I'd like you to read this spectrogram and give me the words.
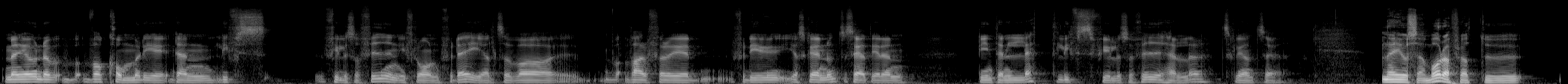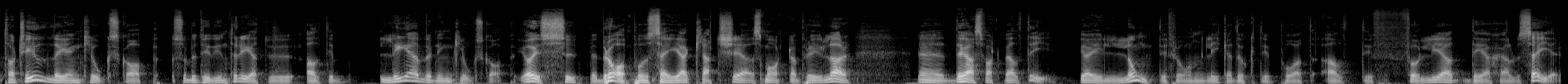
Men jag undrar, vad kommer det, den livsfilosofin ifrån för dig? Alltså vad, va- varför är, för det är ju, jag ska ändå inte säga att det är en, det är inte en lätt livsfilosofi heller, skulle jag inte säga. Nej, och sen bara för att du tar till dig en klokskap så betyder inte det att du alltid lever din klokskap. Jag är superbra på att säga klatschiga, smarta prylar. Eh, Det har jag svart bälte i. Jag är långt ifrån lika duktig på att alltid följa det jag själv säger.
